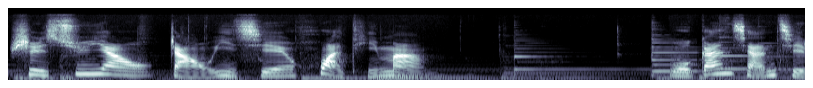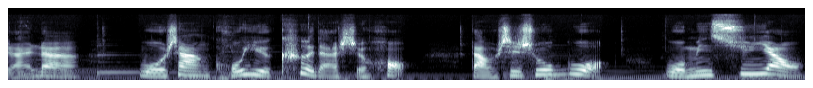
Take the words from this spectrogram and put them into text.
是需要找一些话题嘛？我刚想起来了，我上口语课的时候，老师说过，我们需要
